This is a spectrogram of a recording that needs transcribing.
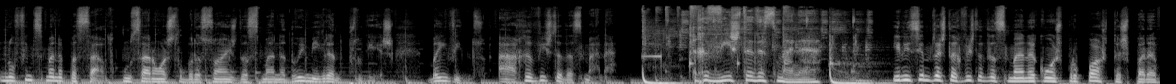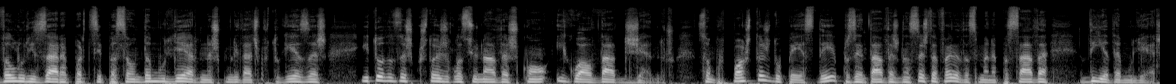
no fim de semana passado começaram as celebrações da Semana do Imigrante Português. Bem-vindo à Revista da Semana. Revista da Semana. Iniciamos esta revista da semana com as propostas para valorizar a participação da mulher nas comunidades portuguesas e todas as questões relacionadas com igualdade de género. São propostas do PSD apresentadas na sexta-feira da semana passada, Dia da Mulher.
